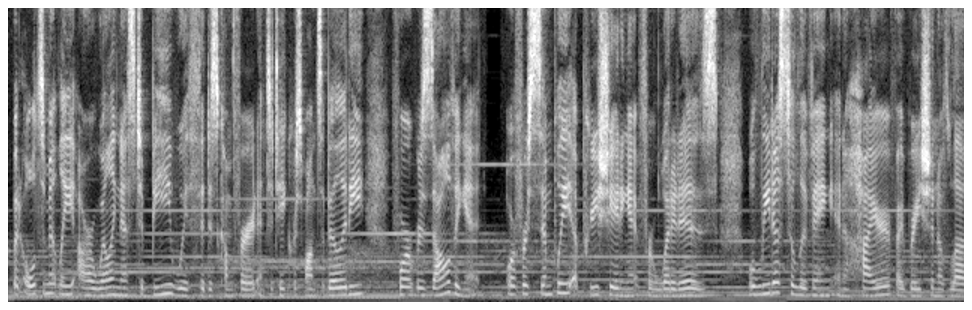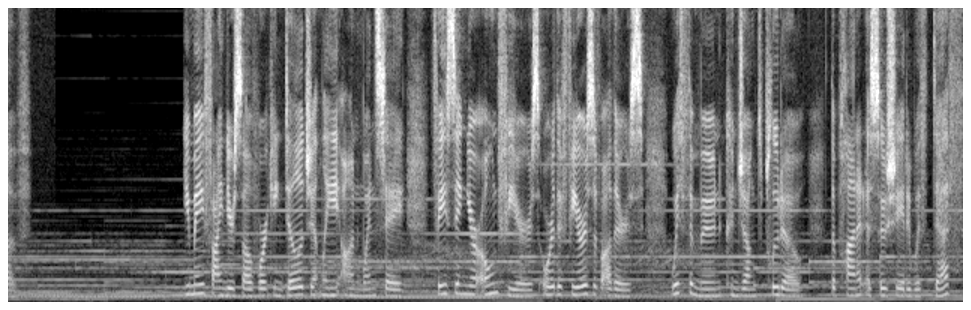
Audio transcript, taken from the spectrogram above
But ultimately, our willingness to be with the discomfort and to take responsibility for resolving it or for simply appreciating it for what it is will lead us to living in a higher vibration of love. You may find yourself working diligently on Wednesday, facing your own fears or the fears of others, with the moon conjunct Pluto, the planet associated with death,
